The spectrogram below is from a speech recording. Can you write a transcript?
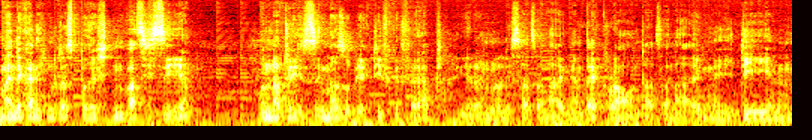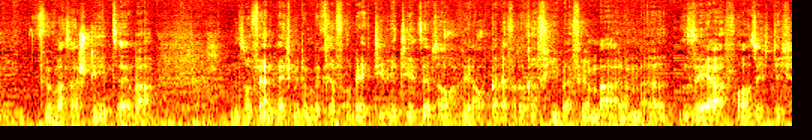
Am Ende kann ich nur das berichten, was ich sehe. Und natürlich ist es immer subjektiv gefärbt. Jeder Journalist hat seinen eigenen Background, hat seine eigenen Ideen, für was er steht selber. Insofern wäre ich mit dem Begriff Objektivität selbst auch, auch bei der Fotografie, bei Filmen, bei allem äh, sehr vorsichtig.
